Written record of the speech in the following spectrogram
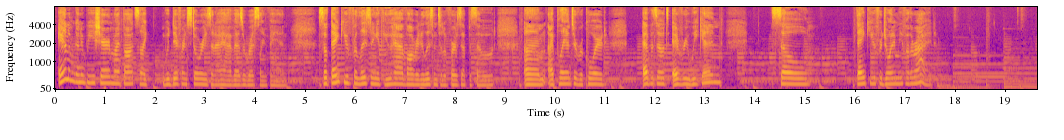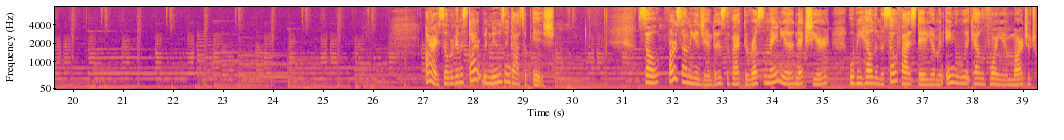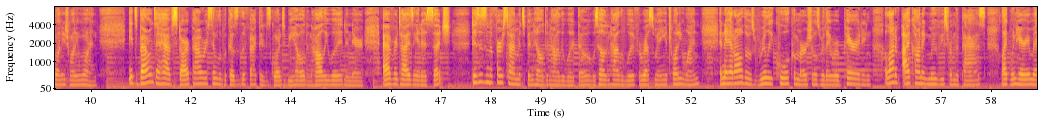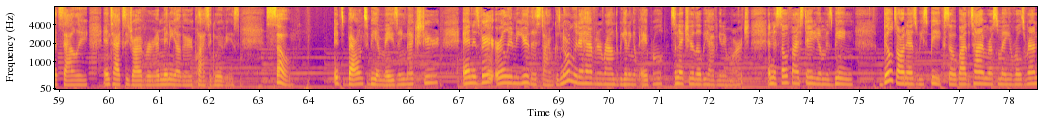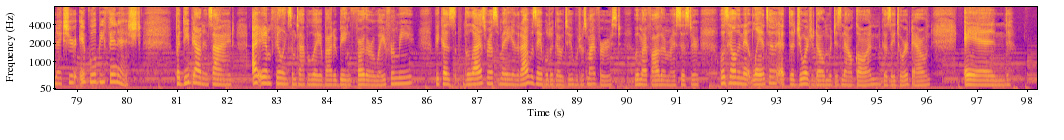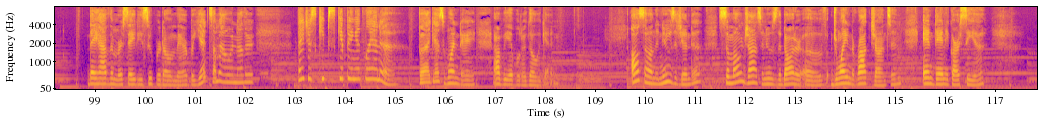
And I'm going to be sharing my thoughts like with different stories that I have as a wrestling fan. So, thank you for listening if you have already listened to the first episode. Um, I plan to record episodes every weekend. So, thank you for joining me for the ride. All right, so we're going to start with news and gossip ish. So, first on the agenda is the fact that WrestleMania next year will be held in the SoFi Stadium in Inglewood, California in March of 2021. It's bound to have star power simply because of the fact that it's going to be held in Hollywood and they're advertising it as such. This isn't the first time it's been held in Hollywood, though. It was held in Hollywood for WrestleMania 21, and they had all those really cool commercials where they were parroting a lot of iconic movies from the past, like When Harry Met Sally and Taxi Driver, and many other classic movies. So, it's bound to be amazing next year. And it's very early in the year this time because normally they have it around the beginning of April. So next year they'll be having it in March. And the SoFi Stadium is being built on as we speak. So by the time WrestleMania rolls around next year, it will be finished. But deep down inside, I am feeling some type of way about it being further away from me because the last WrestleMania that I was able to go to, which was my first with my father and my sister, was held in Atlanta at the Georgia Dome, which is now gone because they tore it down. And they have the Mercedes Superdome there, but yet somehow or another, they just keep skipping Atlanta. But I guess one day I'll be able to go again. Also on the news agenda, Simone Johnson, who's the daughter of Dwayne The Rock Johnson and Dany Garcia,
